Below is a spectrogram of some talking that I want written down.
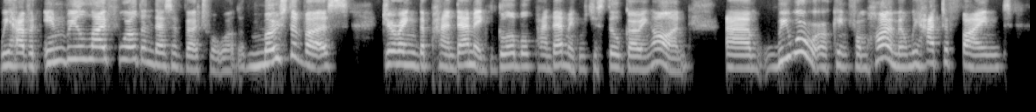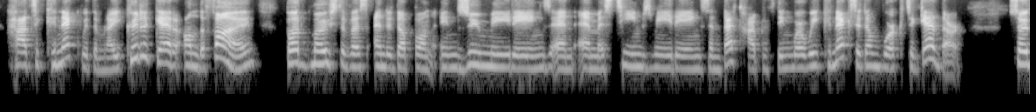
we have an in real life world and there's a virtual world. Most of us during the pandemic, the global pandemic, which is still going on, um, we were working from home and we had to find how to connect with them. Now you could get on the phone, but most of us ended up on in Zoom meetings and MS Teams meetings and that type of thing where we connected and worked together. So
